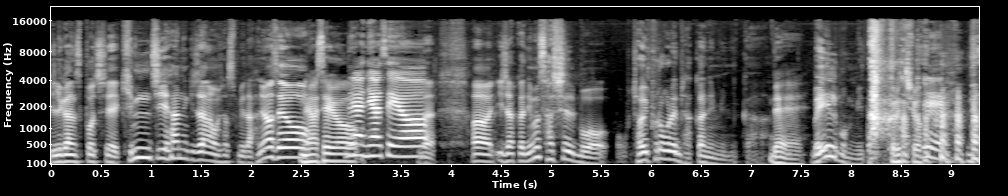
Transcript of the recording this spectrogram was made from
일간 스포츠의 김지한 기자 나오셨습니다. 안녕하세요. 안녕하세요. 네, 안녕하세요. 네. 아, 이 작가님은 사실 뭐 저희 프로그램 작가님이니까 네. 매일 봅니다. 그렇죠. 네. 네.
